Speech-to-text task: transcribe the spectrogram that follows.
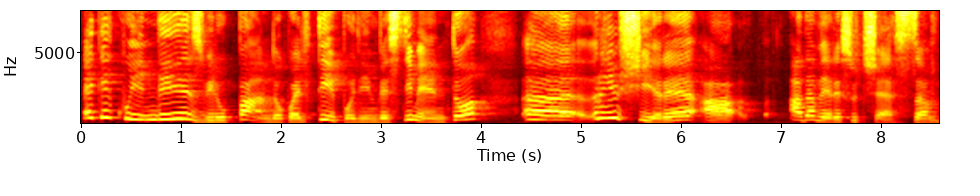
e che quindi sviluppando quel tipo di investimento eh, riuscire a, ad avere successo.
